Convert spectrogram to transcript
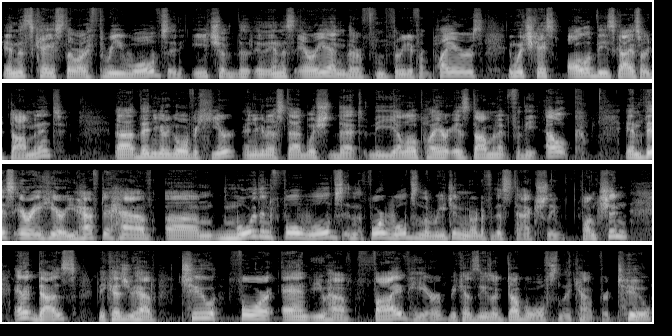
In this case, there are three wolves in each of the in this area, and they're from three different players. In which case, all of these guys are dominant. Uh, then you're going to go over here, and you're going to establish that the yellow player is dominant for the elk in this area here, you have to have um, more than four wolves in the, four wolves in the region in order for this to actually function, and it does because you have two, four, and you have five here because these are double wolves and they count for two.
